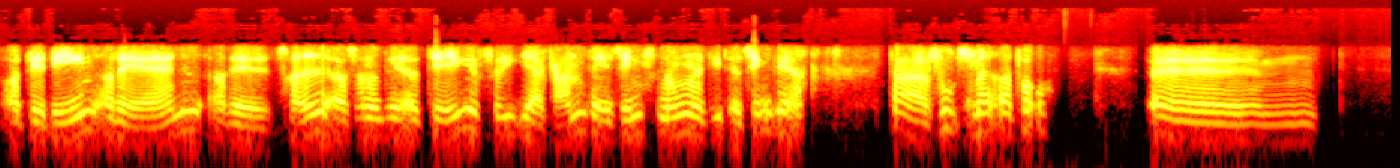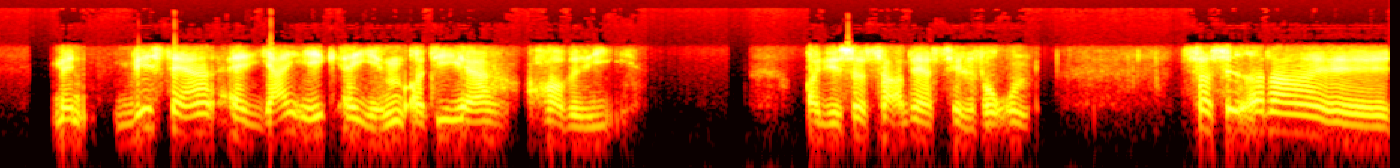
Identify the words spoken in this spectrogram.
og det er det ene, og det er andet, og det er det tredje, og sådan noget der. Det er ikke, fordi jeg er gammeldags inden for nogle af de der ting der. Der er fuld smadret på. Øh, men hvis det er, at jeg ikke er hjemme, og de er hoppet i, og de så tager deres telefon, så sidder der øh,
